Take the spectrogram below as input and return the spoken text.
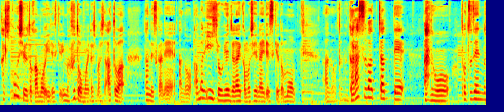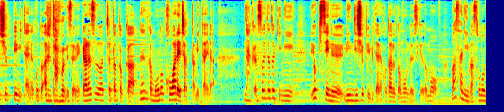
夏期講習とかもいいですけど今ふと思い出しました。あとは何ですかねあのあんまりいい表現じゃないかもしれないですけどもあの多分ガラス割っちゃってあの突然の出費みたいなことあると思うんですよね。ガラス割っちゃったとかなんか物壊れちゃったみたいな。なんかそういった時に予期せぬ臨時出費みたいなことあると思うんですけどもまさに今その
